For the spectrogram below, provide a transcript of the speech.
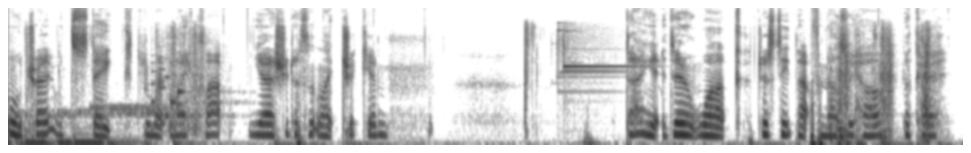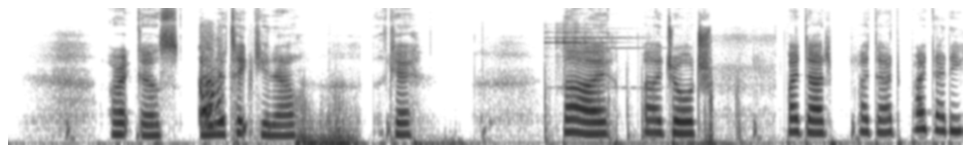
Oh, try it with steak. You might like that. Yeah, she doesn't like chicken. Dang it, it didn't work. Just eat that for now, sweetheart. Okay. Alright, girls. I'm gonna take you now. Okay. Bye. Bye, George. Bye, Dad. Bye, Dad. Bye, Daddy.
